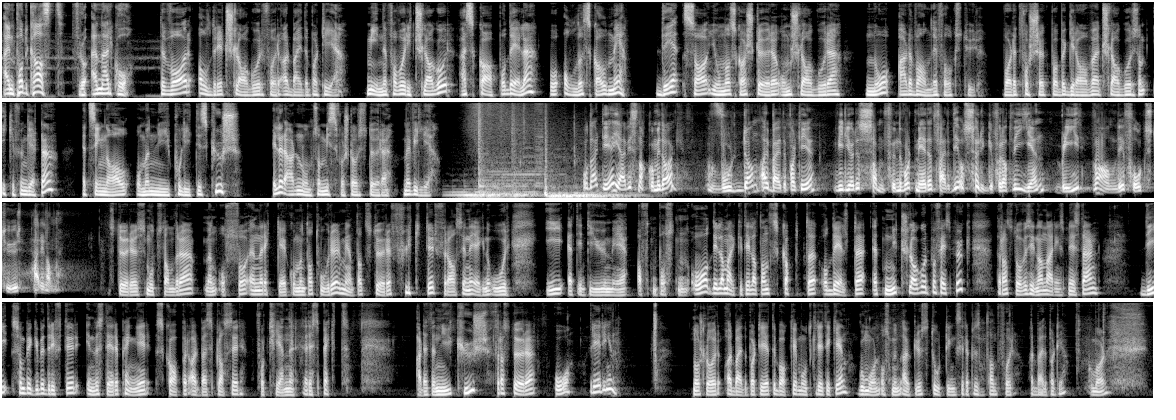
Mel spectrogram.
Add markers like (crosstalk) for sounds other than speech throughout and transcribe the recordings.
En podkast fra NRK. Det var aldri et slagord for Arbeiderpartiet. Mine favorittslagord er skape og dele, og alle skal med. Det sa Jonas Gahr Støre om slagordet Nå er det vanlige folks tur. Var det et forsøk på å begrave et slagord som ikke fungerte? Et signal om en ny politisk kurs? Eller er det noen som misforstår Støre med vilje? Og det er det jeg vil snakke om i dag. Hvordan Arbeiderpartiet vil gjøre samfunnet vårt mer rettferdig og sørge for at vi igjen blir vanlige folks tur her i landet. Støres motstandere, men også en rekke kommentatorer, mente at Støre flykter fra sine egne ord i et intervju med Aftenposten. Og de la merke til at han skapte og delte et nytt slagord på Facebook, der han står ved siden av næringsministeren. De som bygger bedrifter, investerer penger, skaper arbeidsplasser, fortjener respekt. Er dette en ny kurs fra Støre og regjeringen? Nå slår Arbeiderpartiet tilbake mot kritikken. God morgen, Åsmund Aukrust, stortingsrepresentant for Arbeiderpartiet. God morgen.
